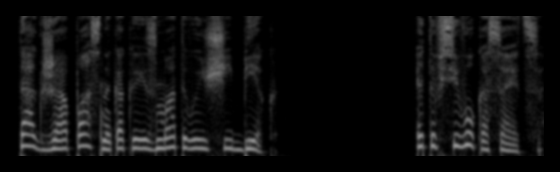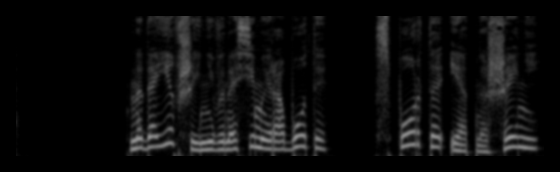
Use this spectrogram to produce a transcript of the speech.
так же опасно, как и изматывающий бег. Это всего касается. Надоевшей невыносимой работы, спорта и отношений.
